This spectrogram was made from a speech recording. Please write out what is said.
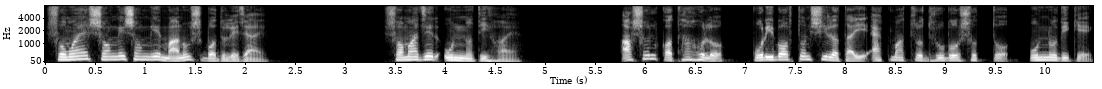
সময়ের সঙ্গে সঙ্গে মানুষ বদলে যায়। সমাজের উন্নতি হয়। আসল কথা হল, পরিবর্তনশীলতাই একমাত্র ধ্রুব সত্য, অন্যদিকে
